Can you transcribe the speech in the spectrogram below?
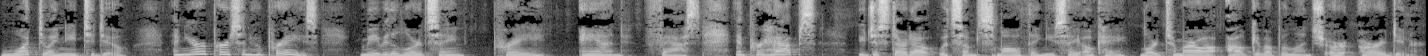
What do I need to do? And you're a person who prays. Maybe the Lord's saying, pray and fast. And perhaps you just start out with some small thing. You say, okay, Lord, tomorrow I'll give up a lunch or, or a dinner.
